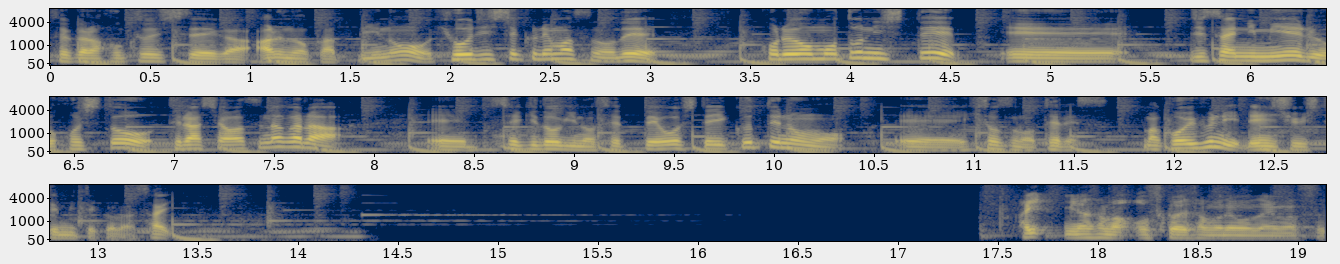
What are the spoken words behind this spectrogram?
それから北斗七星があるのかっていうのを表示してくれますのでこれをもとにして、え、実際に見える星と照らし合わせながらえー、赤道儀の設定をしていくっていうのも、えー、一つの手です、まあ、こういうふうに練習してみてください。はい皆様お疲れ様でございます。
